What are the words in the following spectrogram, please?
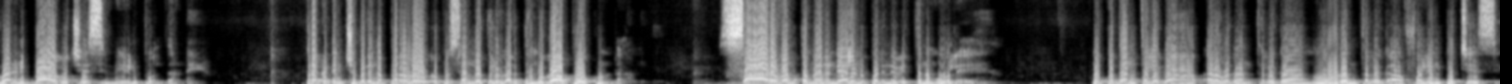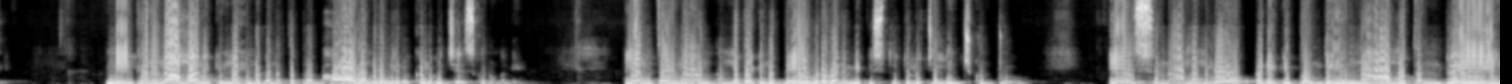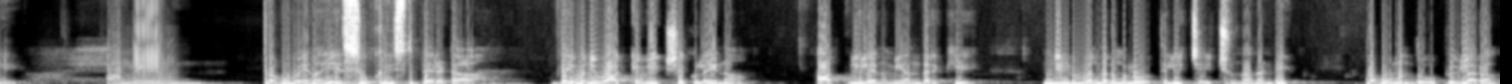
వారిని బాగు చేసి మేలు పొందండి. ప్రకటించబడిన పరలోకపు సంగతులు వ్యర్థముగా పోకుండా సారవంతమైన నేలను పడిన విత్తనము వలె ముప్పదంతలుగా అరవదంతలుగా నూరంతలుగా ఫలింపచేసి మీ ఘననామానికి మహిమ ఘనత ప్రభావములు మీరు కలుగు చేసుకునమని. ఎంతైనా నమ్మదగిన దేవుడు అని మీకు స్థుతులు చెల్లించుకుంటూ ఏసు నామములో అడిగి పొంది ఉన్నాము తండ్రి. ఆమేన్. ప్రభువైన యేసుక్రీస్తు పేరట దేవుని వాక్య వీక్షకులైన ఆత్మీయులైన మీ అందరికీ నిండు వందనములు తెలియచేయుచున్నానండి. నందు ప్రయులరా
